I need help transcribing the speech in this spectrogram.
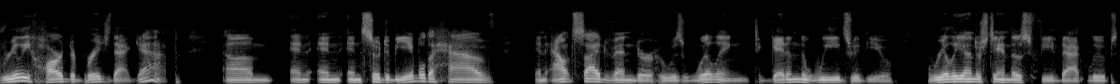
really hard to bridge that gap um, and and and so to be able to have an outside vendor who is willing to get in the weeds with you really understand those feedback loops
